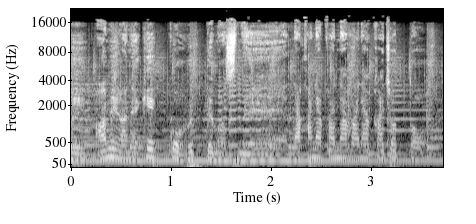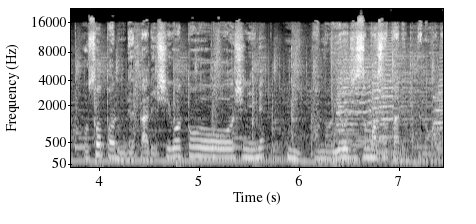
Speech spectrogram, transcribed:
えー、雨がね結構降ってますね。なかなかなかなかちょっとお外に出たり仕事をしにね、うん、あの用事済ませたりっていうのがね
